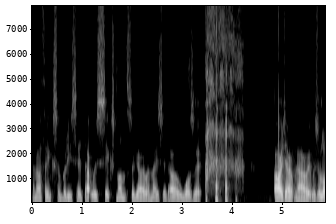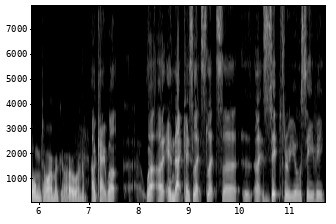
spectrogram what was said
and i think somebody said that was six months ago and they said oh was it i don't know it was a long time ago and Okay. Well. uh, Well, uh, in that case, let's let's uh, let's zip through your CV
